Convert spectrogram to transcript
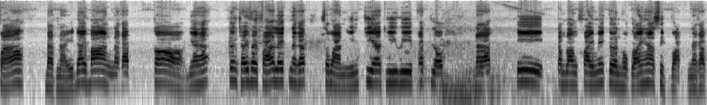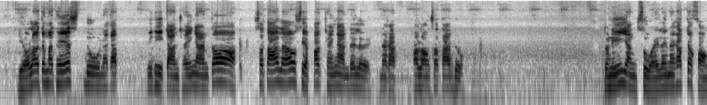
ฟ้าแบบไหนได้บ้างนะครับ ก็เนี่ยฮะเครื่องใช้ไฟฟ้าเล็กนะครับ สว่านหินเจียทีวีพัดลมนะครับ ที่ กำลังไฟไม่เกิน 650 วัตต์นะครับ เดี๋ยวเราจะมาเทสดูนะครับ วิธีการใช้งานก็สตาร์ทแล้วเสียบปลั๊กใช้งานได้เลยนะครับเอาลองสตาร์ทดู ตัวนี้อย่างสวยเลยนะครับ เจ้าของ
